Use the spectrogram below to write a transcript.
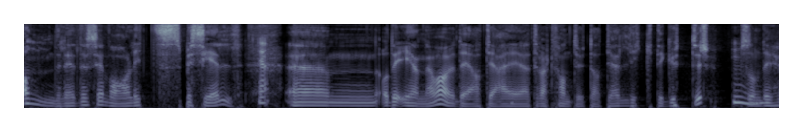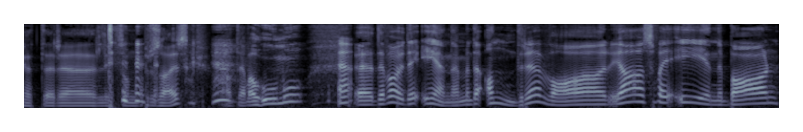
annerledes. Jeg var litt spesiell. Ja. Um, og det ene var jo det at jeg etter hvert fant ut at jeg likte gutter, Mm. som de heter eh, litt sånn prosaisk. At jeg var homo. Ja. Uh, det var jo det ene. Men det andre var Ja, så var jeg enebarn.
